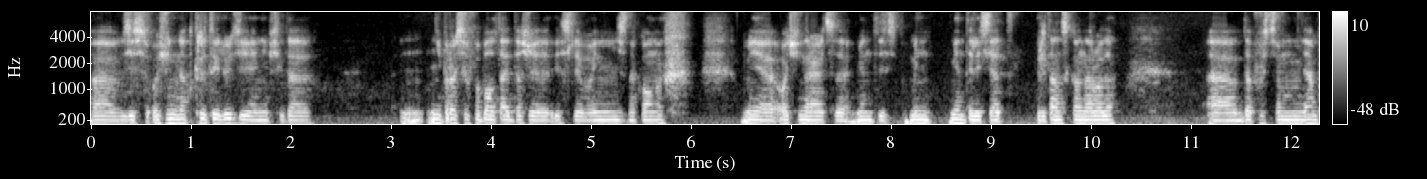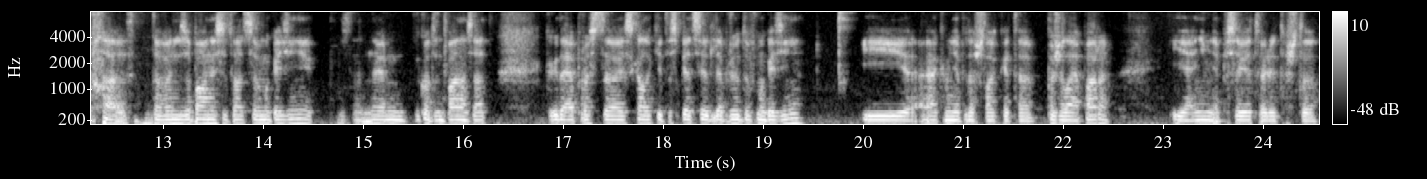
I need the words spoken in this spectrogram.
Э, здесь очень открытые люди, они всегда не против поболтать, даже если вы не знакомы. Мне очень нравится менталитет британского народа. Э, допустим, у меня была довольно забавная ситуация в магазине, наверное, года два назад, когда я просто искал какие-то специи для блюда в магазине, и э, ко мне подошла какая-то пожилая пара, и они мне посоветовали то, что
